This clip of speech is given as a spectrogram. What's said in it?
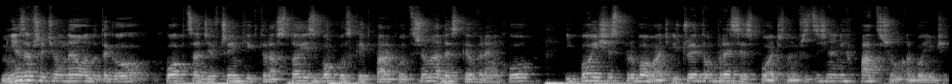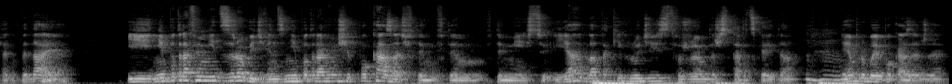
Mnie zawsze ciągnęło do tego chłopca, dziewczynki, która stoi z boku skateparku, trzyma deskę w ręku i boi się spróbować i czuje tą presję społeczną. Wszyscy się na nich patrzą, albo im się tak wydaje i nie potrafią nic zrobić, więc nie potrafią się pokazać w tym, w tym, w tym miejscu. I ja dla takich ludzi stworzyłem też Start Skate'a. Mhm. Ja próbuję pokazać, że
